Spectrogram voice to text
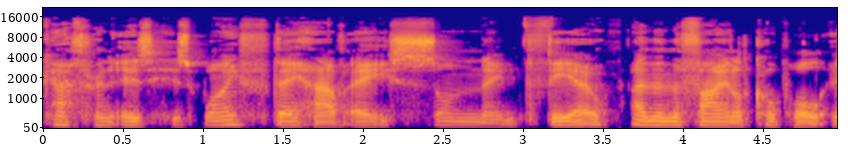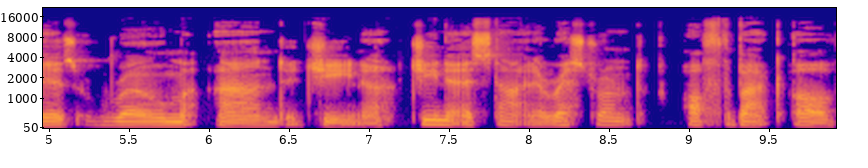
Catherine is his wife. They have a son named Theo. And then the final couple is Rome and Gina. Gina is starting a restaurant off the back of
